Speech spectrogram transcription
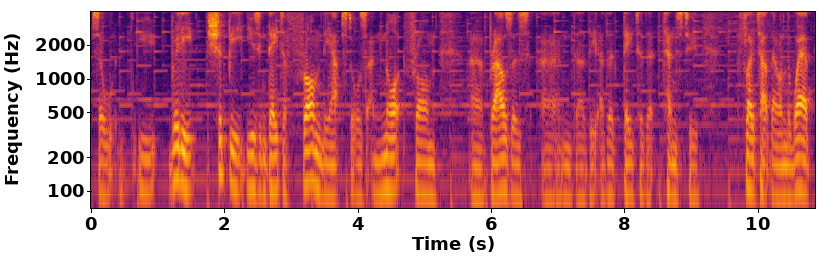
So you really should be using data from the app stores and not from uh, browsers and uh, the other data that tends to float out there on the web.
